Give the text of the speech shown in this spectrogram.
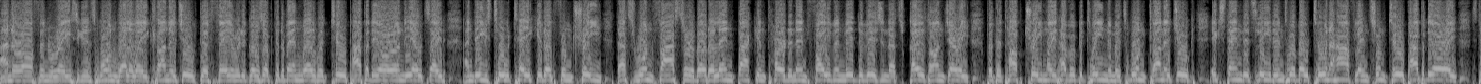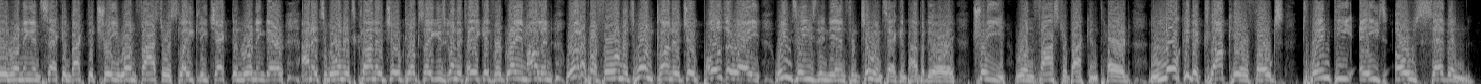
And they're off in race against one well away. Clona Duke, the favourite, it goes up to the Benwell with two. Papadior on the outside, and these two take it up from three. That's run faster, about a length back in third, and then five in mid division. That's Kylton Jerry, but the top three might have it between them. It's one Clona Duke, extend its lead into about two and a half lengths from two. Papadiore still running in second, back to three, run faster, slightly checked and running there, and it's one. It's Clona Duke. Looks like he's going to take it for Graham Holland. What a performance! One Clona Duke pulls away, wins easily in the end from two in second. Papadiore three, run faster back in third. Look at the clock here, folks. 28.07.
